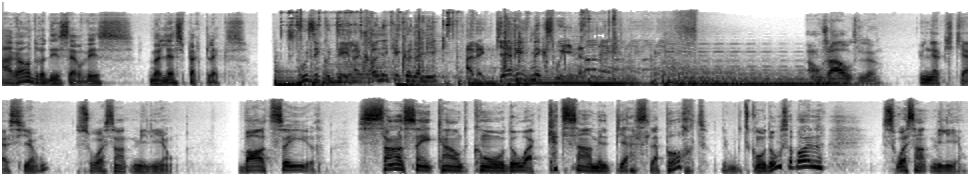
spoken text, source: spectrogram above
à rendre des services me laisse perplexe. Vous écoutez la chronique économique avec Pierre-Yves McSween. On jase, là. Une application, 60 millions. Bâtir 150 condos à 400 000 la porte, des petits condos, ça, Paul? 60 millions.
